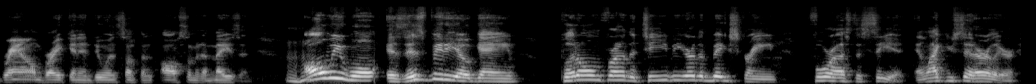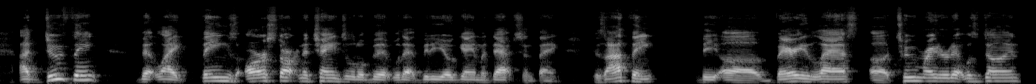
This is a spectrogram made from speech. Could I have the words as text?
groundbreaking and doing something awesome and amazing. Mhm. All we want is this video game put on front of the TV or the big screen for us to see it. And like you said earlier, I do think that like things are starting to change a little bit with that video game adaptation thing because I think the uh very last uh Tomb Raider that was done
